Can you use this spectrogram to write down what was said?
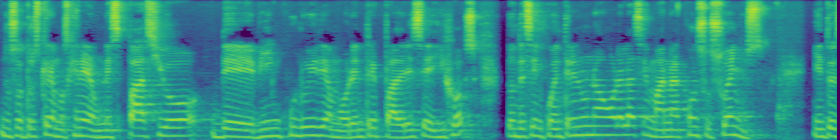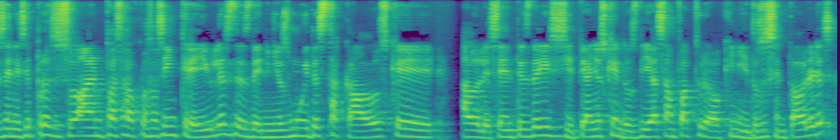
nosotros queremos generar un espacio de vínculo y de amor entre padres e hijos donde se encuentren una hora a la semana con sus sueños. Y entonces en ese proceso han pasado cosas increíbles, desde niños muy destacados que adolescentes de 17 años que en dos días han facturado 560 dólares,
